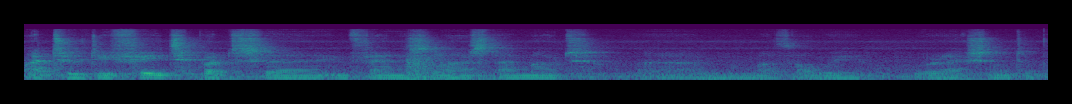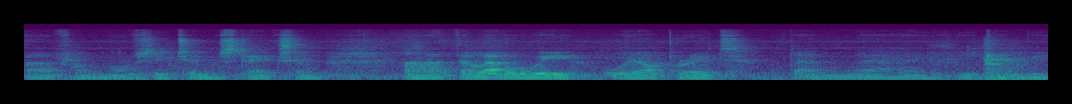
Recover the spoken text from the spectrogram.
had two defeats, but uh, in fairness, last time out, um, I thought we were excellent apart from obviously two mistakes. And, and at the level we, we operate, then uh, you can be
